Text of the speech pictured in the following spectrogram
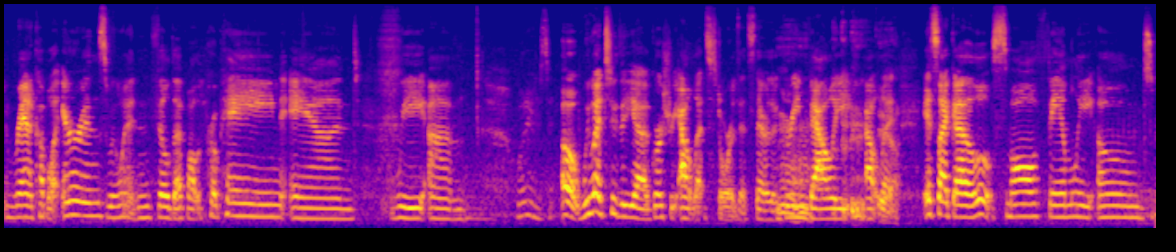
ran a couple of errands. We went and filled up all the propane, and we um, what is it? Oh, we went to the uh, grocery outlet store that's there, the Green Mhm. Valley outlet. Yeah. It's like a little small family owned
